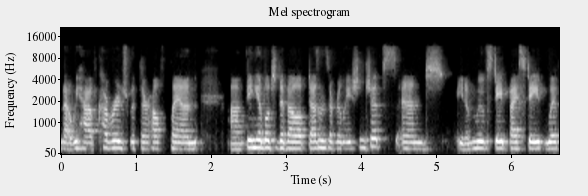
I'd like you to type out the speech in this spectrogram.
that we have coverage with their health plan. Uh, being able to develop dozens of relationships and you know move state by state with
